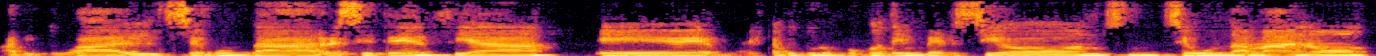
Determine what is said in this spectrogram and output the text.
habitual, segunda residencia, eh, el capítulo un poco de inversión, segunda mano,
